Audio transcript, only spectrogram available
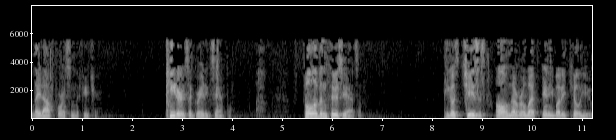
laid out for us in the future. Peter is a great example. Full of enthusiasm. He goes, Jesus, I'll never let anybody kill you.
